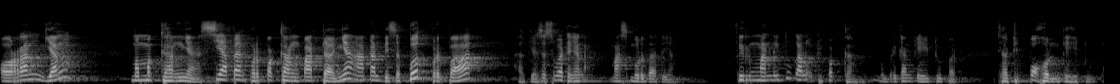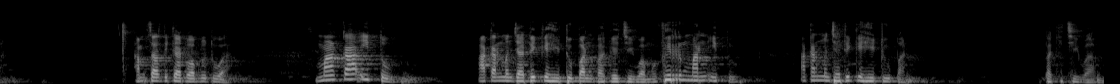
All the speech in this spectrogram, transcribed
orang yang memegangnya. Siapa yang berpegang padanya akan disebut berbahagia. Sesuai dengan Mazmur tadi. Firman itu kalau dipegang memberikan kehidupan. Jadi pohon kehidupan. Amsal 3:22. Maka itu akan menjadi kehidupan bagi jiwamu. Firman itu akan menjadi kehidupan bagi jiwamu.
